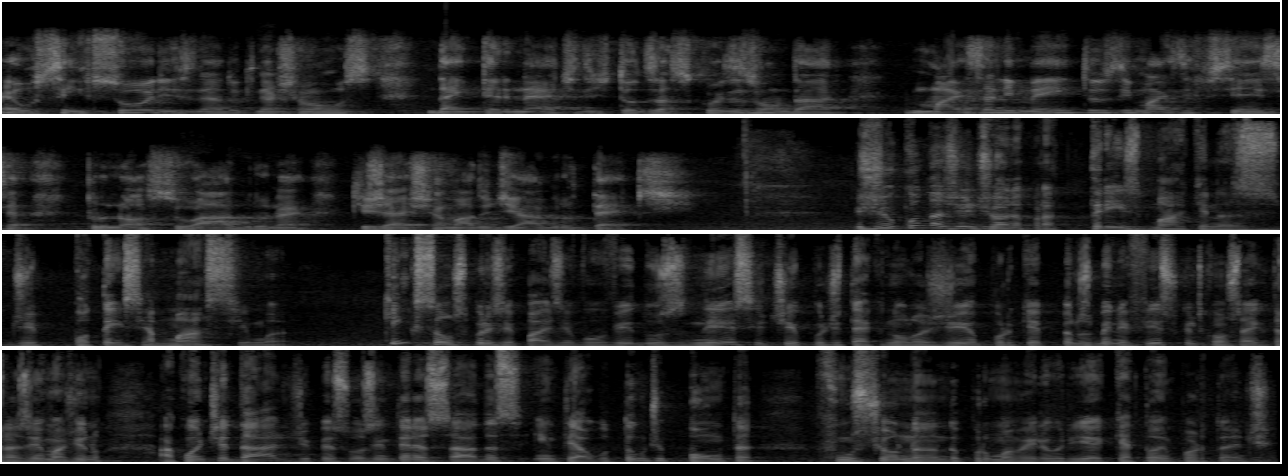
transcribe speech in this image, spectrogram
é, os sensores né, do que nós chamamos da internet de todas as coisas vão dar mais alimentos e mais eficiência para o nosso agro, né, que já é chamado de agrotech. Gil, quando a gente olha para três máquinas de potência máxima, quem que são os principais envolvidos nesse tipo de tecnologia? Porque pelos benefícios que ele consegue trazer, imagino a quantidade de pessoas interessadas em ter algo tão de ponta funcionando por uma melhoria que é tão importante.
